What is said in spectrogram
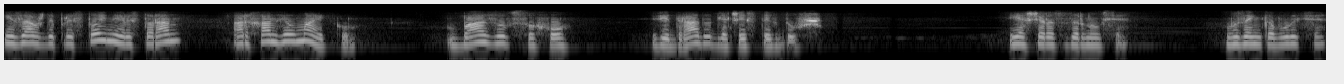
і завжди пристойний ресторан Архангел Майкл базу в Сохо, відраду для чистих душ. Я ще раз озирнувся. Вузенька вулиця,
